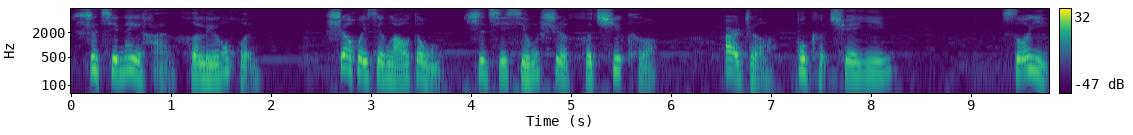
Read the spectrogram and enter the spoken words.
是其内涵和灵魂，社会性劳动是其形式和躯壳，二者不可缺一。所以，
